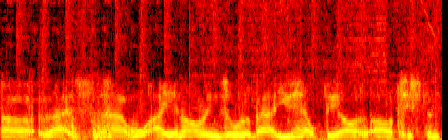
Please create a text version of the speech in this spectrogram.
uh, that's how what A and R is all about. You help the art, artist and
